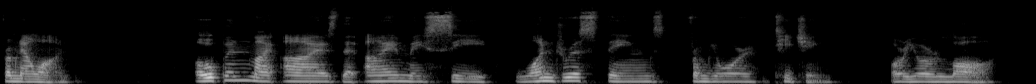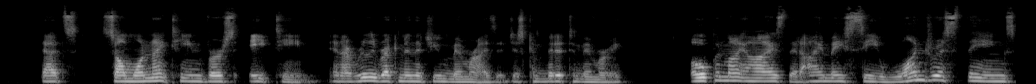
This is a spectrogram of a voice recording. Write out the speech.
from now on. Open my eyes that I may see wondrous things from your teaching or your law. That's Psalm 119, verse 18. And I really recommend that you memorize it. Just commit it to memory. Open my eyes that I may see wondrous things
